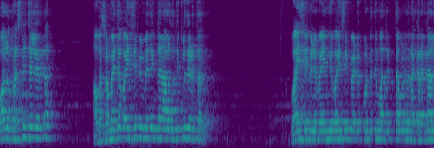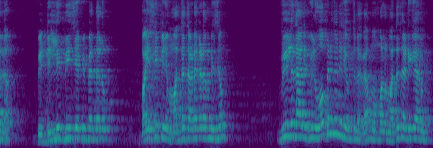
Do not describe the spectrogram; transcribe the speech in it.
వాళ్ళు ప్రశ్నించలేరుగా? అవసరమైతే వైసీపీ మీద ఇంకా నాలుగు తిట్లు తిడతారు. వైసీపీని పోయింది వైసీపీ అడుక్కుంటుంది మద్దతు తమ్ముడు రకరకాలుగా. ఢిల్లీ బీజేపీ పెద్దలు వైసీపీని మద్దతు అడగడం నిజం. వీళ్ళు దానికి వీళ్ళు ఓపెన్గానే చెబుతున్నారా మమ్మల్ని మద్దతు అడిగారు.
